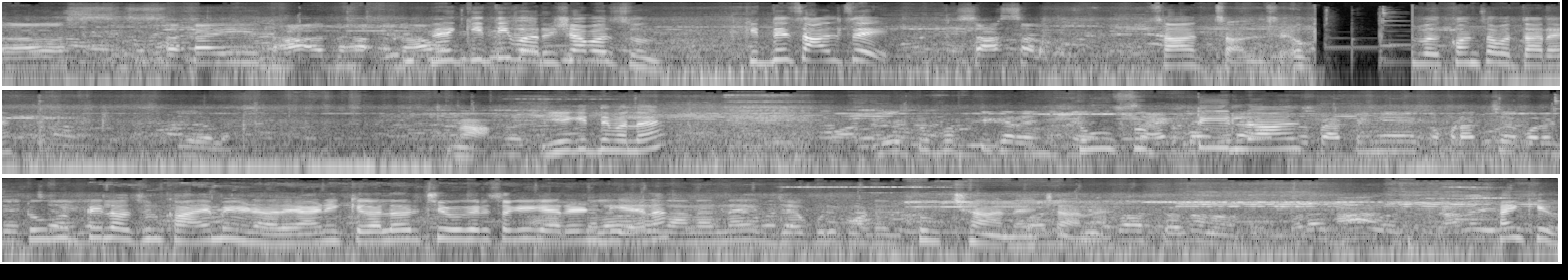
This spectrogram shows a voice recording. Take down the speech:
सकाळी दहा दहा नाही किती वर्षापासून? किती सालचे? सात साल. सात सालचे. ओके. कौन सा बता रहा है. हाँ ये कितने वाला है ये टू फिफ्टी का रेंज 250 ला पॅकिंग आहे कपडा अच्छा क्वालिटी टू फिफ्टीला अजून काय मिळणार आहे? आणि कलरची वगैरे सगळी गॅरंटी आहे ना? नाही जयपुरी कॉटन खूप छान आहे छान आहे. थँक्यू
